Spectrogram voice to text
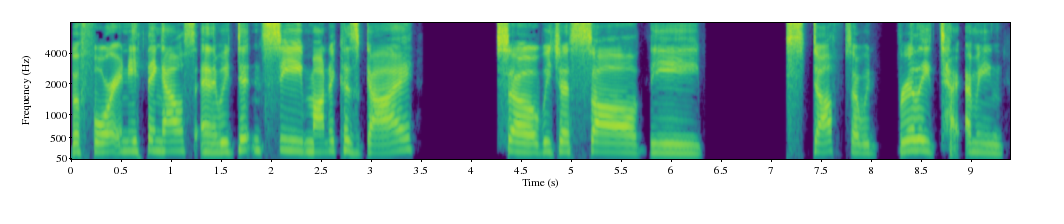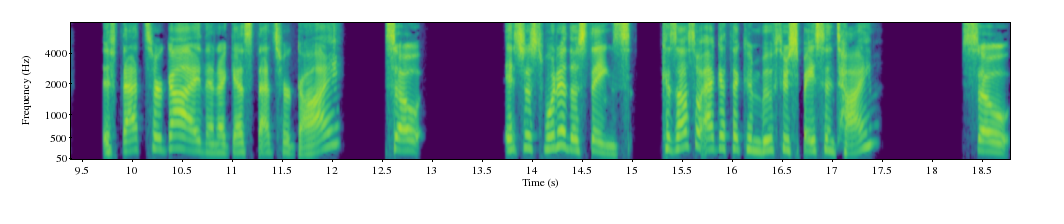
before anything else. And we didn't see Monica's guy. So we just saw the stuff. So we really, te- I mean, if that's her guy, then I guess that's her guy. So it's just one of those things. Because also Agatha can move through space and time. So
